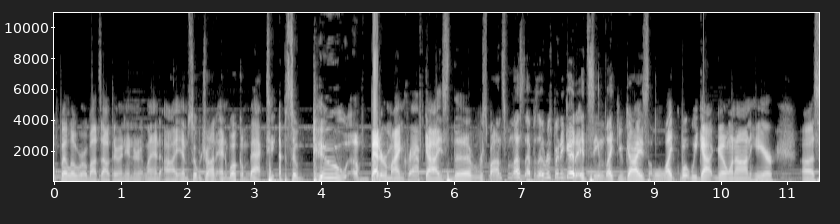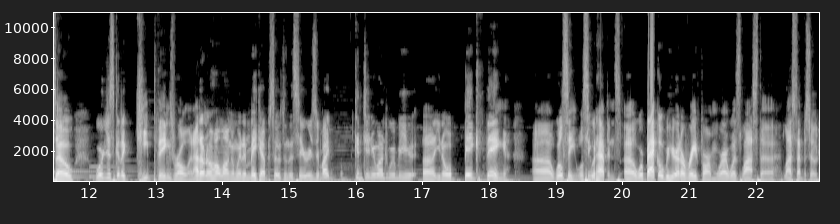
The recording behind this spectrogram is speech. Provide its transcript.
fellow robots out there in internet land. I am Sobertron, and welcome back to episode 2 of Better Minecraft, guys. The response from last episode was pretty good. It seemed like you guys like what we got going on here. Uh, so, we're just gonna keep things rolling. I don't know how long I'm gonna make episodes in this series. It might continue on to be, uh, you know, a big thing. Uh, we'll see. We'll see what happens. Uh, we're back over here at our raid farm where I was last, uh, last episode.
